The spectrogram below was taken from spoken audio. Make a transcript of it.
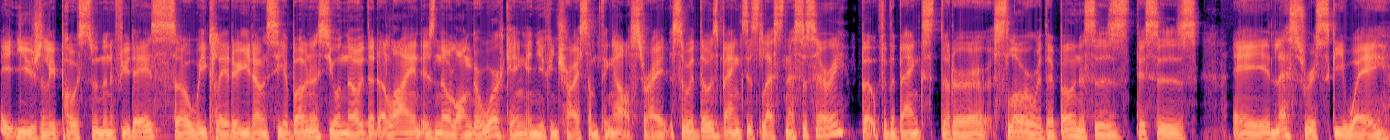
it usually posts within a few days. So a week later, you don't see a bonus, you'll know that Alliant is no longer working and you can try something else, right? So with those banks, it's less necessary. But for the banks that are slower with their bonuses, this is a less risky way,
